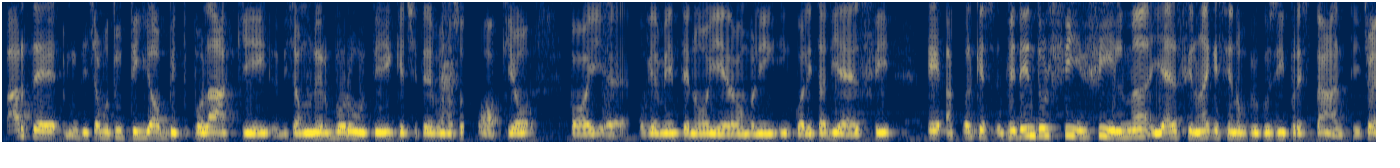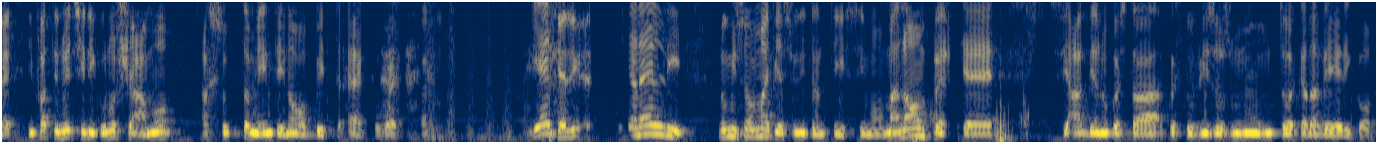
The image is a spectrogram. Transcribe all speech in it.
parte diciamo tutti gli hobbit polacchi, diciamo nerboruti che ci tenevano sott'occhio, poi eh, ovviamente noi eravamo lì in qualità di elfi e qualche, vedendo il fi- film gli elfi non è che siano proprio così prestanti, cioè infatti noi ci riconosciamo assolutamente in hobbit, ecco questo. Gli elfi gli anelli non mi sono mai piaciuti tantissimo, ma non perché si abbiano questa, questo viso smunto e cadaverico,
